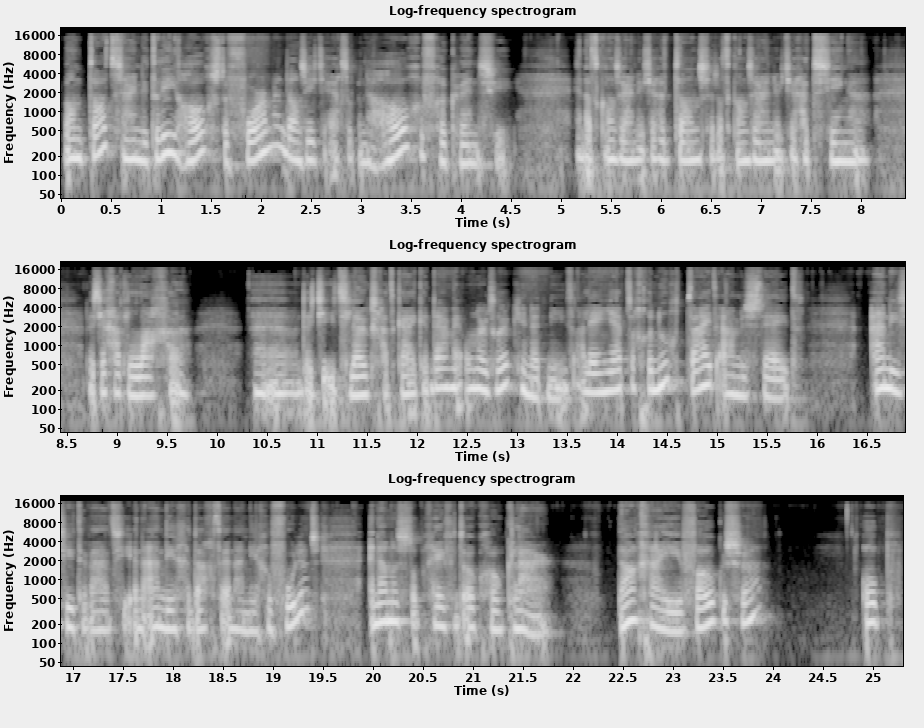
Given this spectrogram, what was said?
Want dat zijn de drie hoogste vormen, dan zit je echt op een hoge frequentie. En dat kan zijn dat je gaat dansen, dat kan zijn dat je gaat zingen, dat je gaat lachen, uh, dat je iets leuks gaat kijken. En daarmee onderdruk je het niet. Alleen je hebt er genoeg tijd aan besteed. Aan die situatie en aan die gedachten en aan die gevoelens. En dan is het op een gegeven moment ook gewoon klaar. Dan ga je je focussen op,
